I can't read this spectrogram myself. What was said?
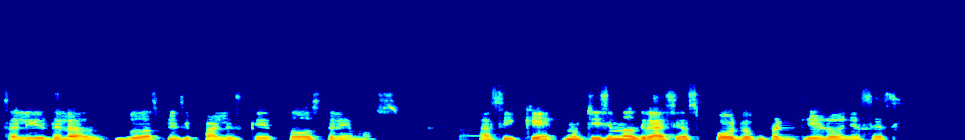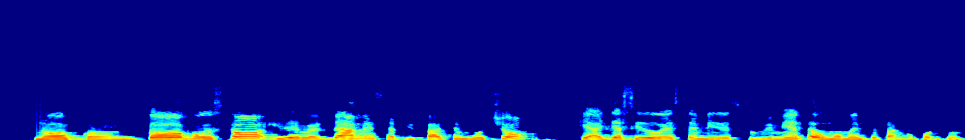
salir de las dudas principales que todos tenemos. Así que muchísimas gracias por compartirlo, doña Ceci. No, con todo gusto y de verdad me satisface mucho que haya sido este mi descubrimiento en un momento tan oportuno.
